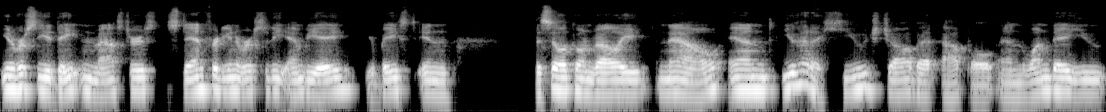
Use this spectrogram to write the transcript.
University of Dayton, master's, Stanford University, MBA. You're based in the Silicon Valley now, and you had a huge job at Apple. And one day you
